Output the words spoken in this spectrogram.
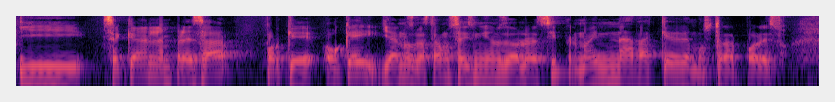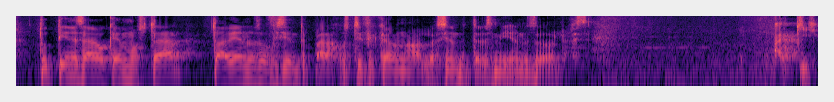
y se queda en la empresa porque, ok, ya nos gastamos 6 millones de dólares, sí, pero no hay nada que demostrar por eso. Tú tienes algo que demostrar, todavía no es suficiente para justificar una evaluación de 3 millones de dólares aquí.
